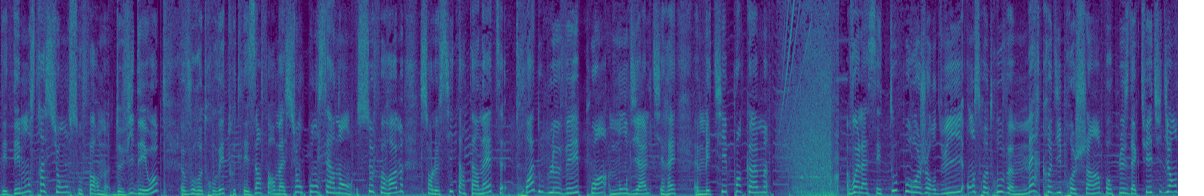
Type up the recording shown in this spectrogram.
des démonstrations sous forme de vidéos. Vous retrouvez toutes les informations concernant ce forum sur le site internet www.mondial-métier.com. Voilà, c'est tout pour aujourd'hui. On se retrouve mercredi prochain pour plus d'actu étudiantes.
